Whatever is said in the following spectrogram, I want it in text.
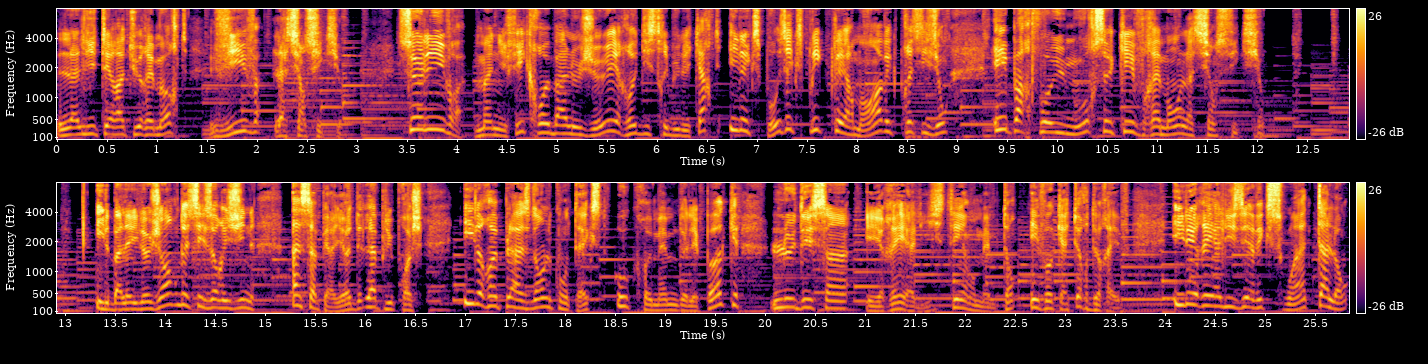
la littérature est morte, vive la science-fiction. Ce livre, magnifique, rebat le jeu et redistribue les cartes. Il expose, explique clairement, avec précision et parfois humour, ce qu'est vraiment la science-fiction. Il balaye le genre de ses origines à sa période la plus proche. Il replace dans le contexte, au creux même de l'époque, le dessin est réaliste et en même temps évocateur de rêve. Il est réalisé avec soin, talent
